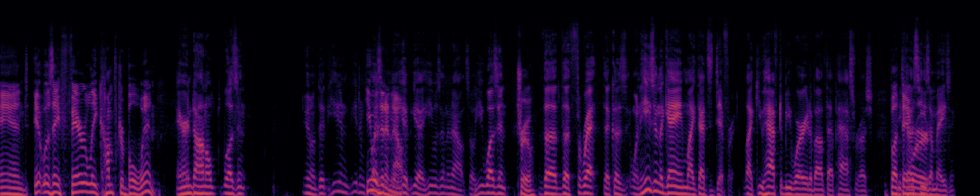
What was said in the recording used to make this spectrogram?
and it was a fairly comfortable win. Aaron Donald wasn't, you know, did he didn't he didn't He was in and yeah, out. He, yeah, he was in and out. So he wasn't True. the the threat because when he's in the game, like that's different. Like you have to be worried about that pass rush. But because were- he's amazing.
